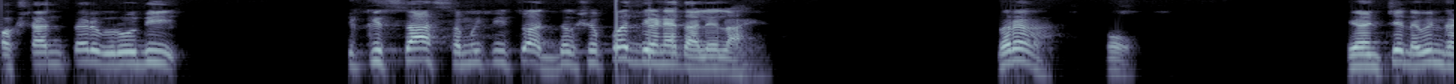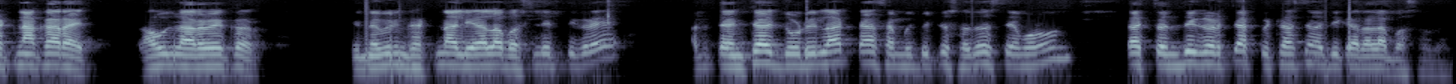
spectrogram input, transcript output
पक्षांतर विरोधी चिकित्सा समितीचं अध्यक्षपद देण्यात आलेलं आहे. बरं का? हो. यांचे नवीन घटनाकार आहेत राहुल नार्वेकर हे नवीन घटना लिहायला बसलेत तिकडे. आणि त्यांच्या जोडीला त्या समितीचे सदस्य म्हणून त्या चंदीगडच्या पीठासीन अधिकाऱ्याला बसवलं आहे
